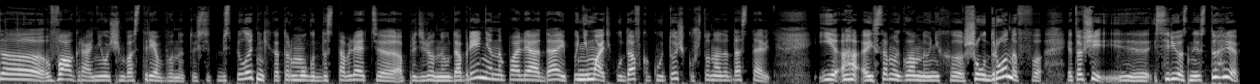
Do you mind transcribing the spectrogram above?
э, вагра, они очень востребованы, то есть это беспилотники, которые могут доставлять э, определенные удобрения на поля, да, и понимать, куда, в какую точку, что надо доставить. И, а, и самое главное, у них э, шоу дронов, это вообще э, серьезная история,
